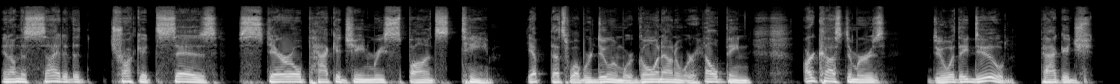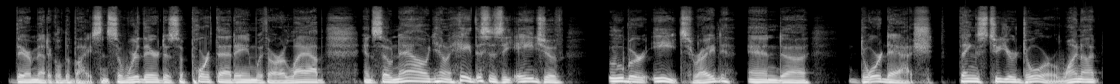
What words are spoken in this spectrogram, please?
and on the side of the truck, it says sterile packaging response team. Yep, that's what we're doing. We're going out and we're helping our customers do what they do package their medical device. And so we're there to support that aim with our lab. And so now, you know, hey, this is the age of Uber Eats, right? And uh, DoorDash, things to your door. Why not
